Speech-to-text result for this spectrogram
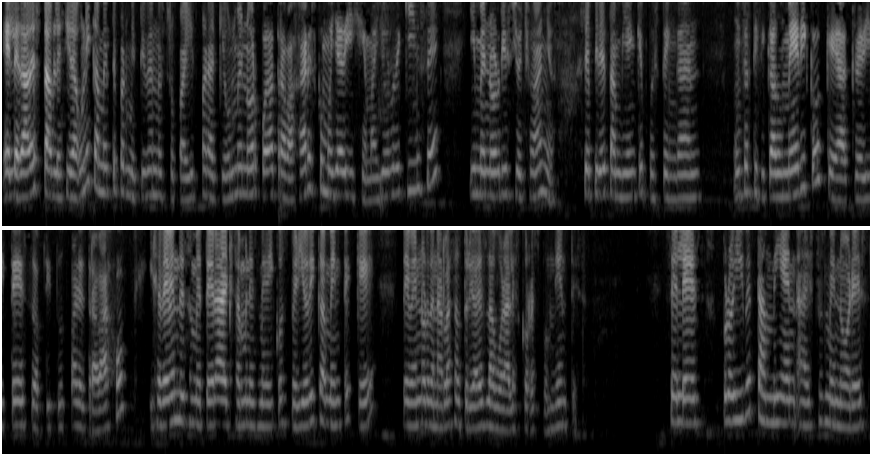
La edad establecida únicamente permitida en nuestro país para que un menor pueda trabajar es, como ya dije, mayor de 15 y menor 18 años. Se pide también que pues tengan un certificado médico que acredite su aptitud para el trabajo y se deben de someter a exámenes médicos periódicamente que deben ordenar las autoridades laborales correspondientes. Se les prohíbe también a estos menores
